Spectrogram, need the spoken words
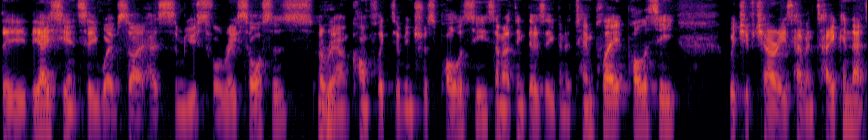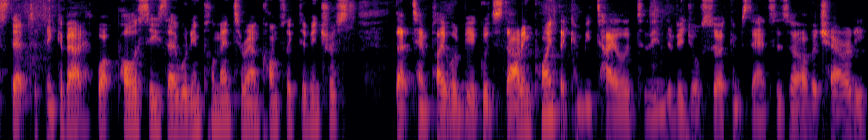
the the ACNC website has some useful resources Mhm. around conflict of interest policies, and I think there's even a template policy, which if charities haven't taken that step to think about what policies they would implement around conflict of interest, that template would be a good starting point that can be tailored to the individual circumstances of a charity.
